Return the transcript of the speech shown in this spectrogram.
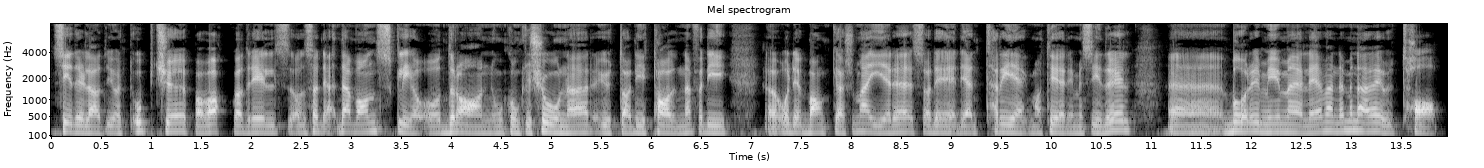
Sidril har gjort oppkjøp av Aquadrill, så det er vanskelig å dra noen konklusjoner ut av de tallene, fordi, eh, og det er banker som eier det, så det, det er en treg materie med sidrill. Eh, Bård er mye mer levende, men der er jo tap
